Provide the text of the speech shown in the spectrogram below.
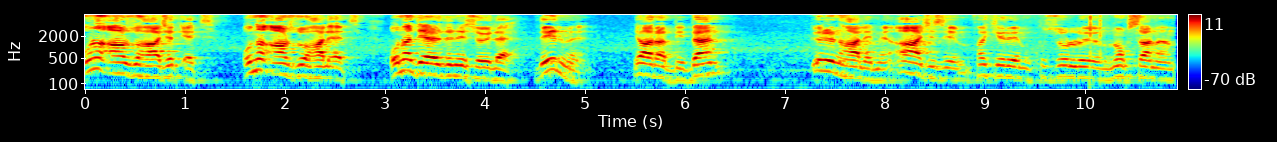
ona arzu hacet et. Ona arzu hal et. Ona derdini söyle. Değil mi? Ya Rabbi ben görün halimi, acizim, fakirim, kusurluyum, noksanım.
